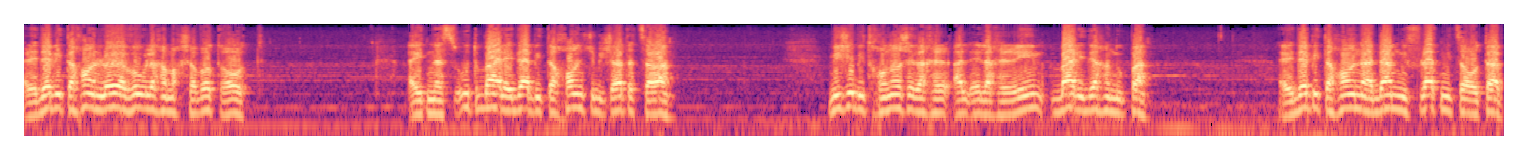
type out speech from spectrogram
על ידי ביטחון לא יבואו לך מחשבות רעות. ההתנשאות באה על ידי הביטחון שבשעת הצרה. מי שביטחונו של אחר, אל אחרים בא על ידי חנופה. על ידי ביטחון האדם נפלט מצרותיו.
